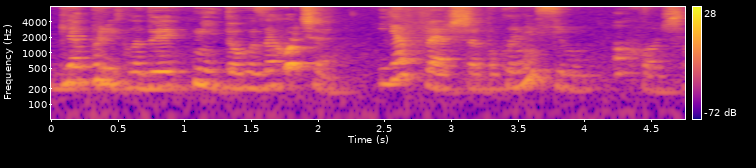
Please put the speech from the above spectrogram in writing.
Для прикладу, як мій того захоче, я перша поклонюсь йому охоче.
